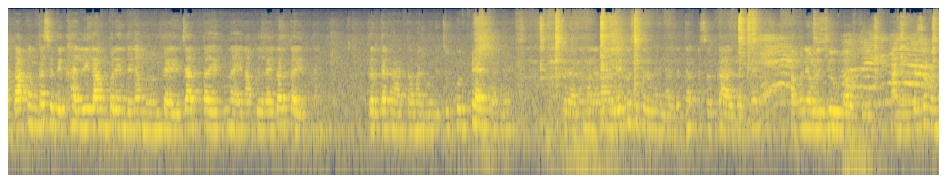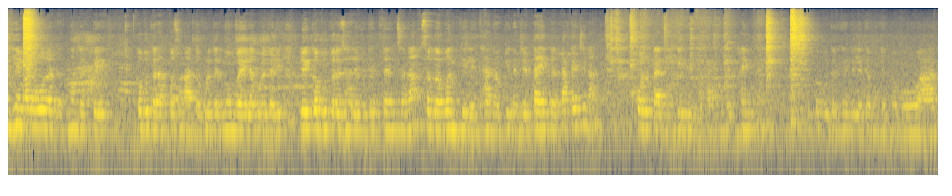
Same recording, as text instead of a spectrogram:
आता आपण कसं ते खाली लांबपर्यंत आहे ना म्हणून काही जाता येत नाही आणि आपल्याला काही करता येत नाही. तर त्या का आता माझ्या म्हणजे चुकून पॅक पडलाय. तर आता मला ना कसं तर व्हायला लागलं. ध- असं जात नाही आपण एवढं जीव लावतो आणि तसं पण हे मला ओरडतात. म्हणतात ते कबुतरांपासून आता कुठेतरी मुंबईला कुठेतरी लय कबुतर झाले होते. त्यांचं ना सगळं बंद केले खाणं पिणं जे टाय टाकायचे ना कोर्टाने गेले होते काय माहीत नाही. कबूतर गेलेले म्हणजे नको आत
